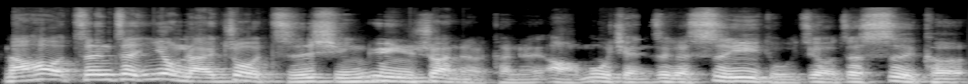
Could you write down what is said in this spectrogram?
然后真正用来做执行运算的，可能哦，目前这个示意图只有这四颗。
